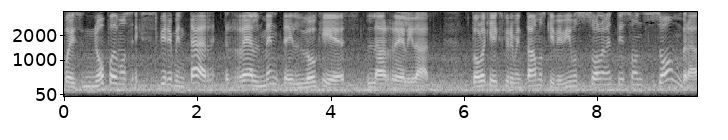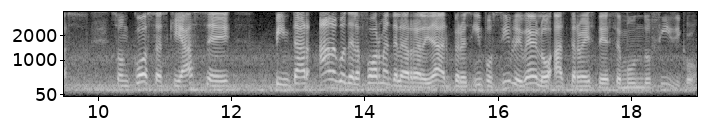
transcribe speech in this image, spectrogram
Pues no podemos experimentar realmente lo que es la realidad. Todo lo que experimentamos, que vivimos, solamente son sombras, son cosas que hace pintar algo de la forma de la realidad, pero es imposible verlo a través de ese mundo físico.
